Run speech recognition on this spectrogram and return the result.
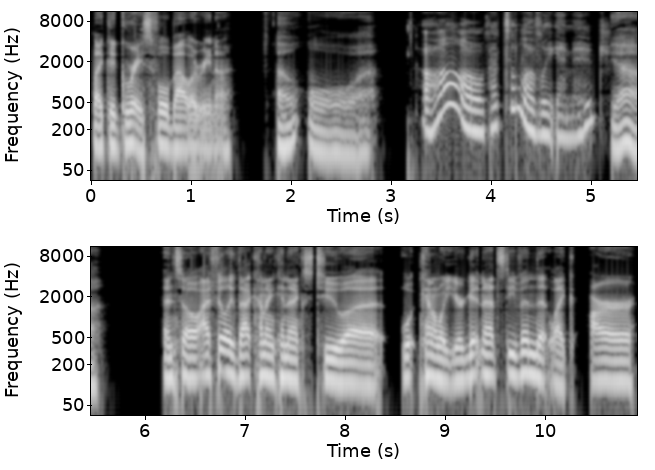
like a graceful ballerina. Oh, Oh, that's a lovely image. yeah. And so I feel like that kind of connects to uh, what kind of what you're getting at, Stephen, that like our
